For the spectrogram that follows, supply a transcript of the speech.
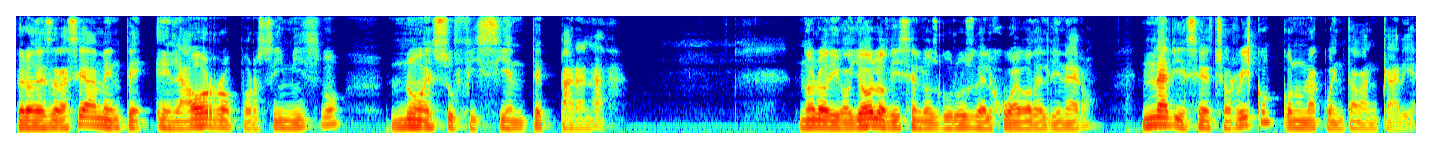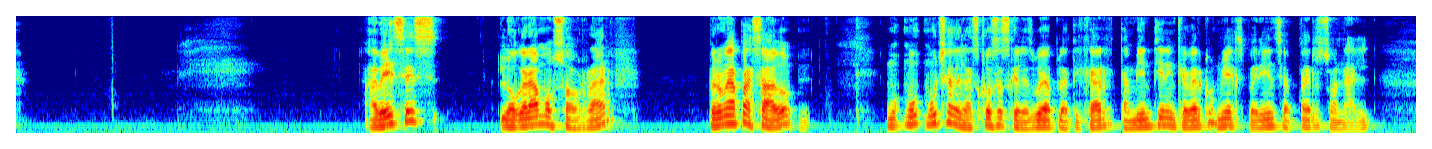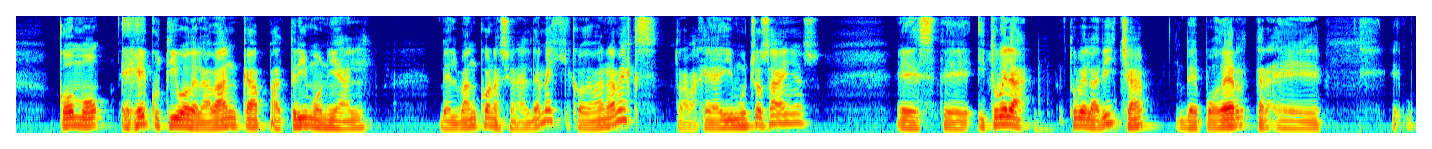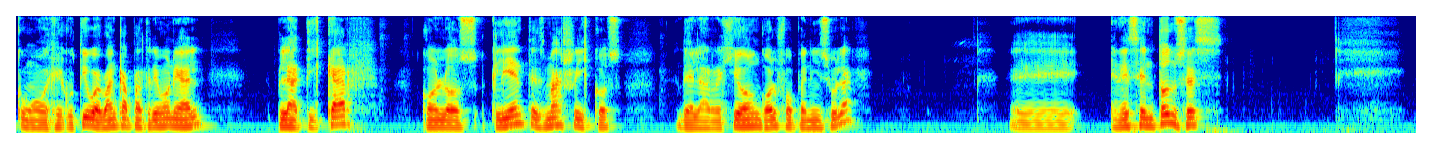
pero desgraciadamente el ahorro por sí mismo no es suficiente para nada. No lo digo yo, lo dicen los gurús del juego del dinero. Nadie se ha hecho rico con una cuenta bancaria. A veces logramos ahorrar, pero me ha pasado, muchas de las cosas que les voy a platicar también tienen que ver con mi experiencia personal como ejecutivo de la banca patrimonial del Banco Nacional de México, de Banamex. Trabajé ahí muchos años este, y tuve la, tuve la dicha de poder, eh, como ejecutivo de banca patrimonial, platicar con los clientes más ricos de la región Golfo Peninsular. Eh, en ese entonces,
